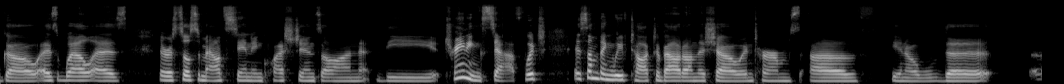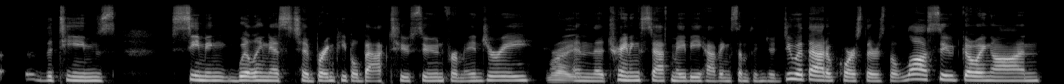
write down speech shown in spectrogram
go, as well as there are still some outstanding questions on the training staff, which is something we've talked about on the show in terms of you know the uh, the team's seeming willingness to bring people back too soon from injury Right. and the training staff maybe having something to do with that. Of course, there's the lawsuit going on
